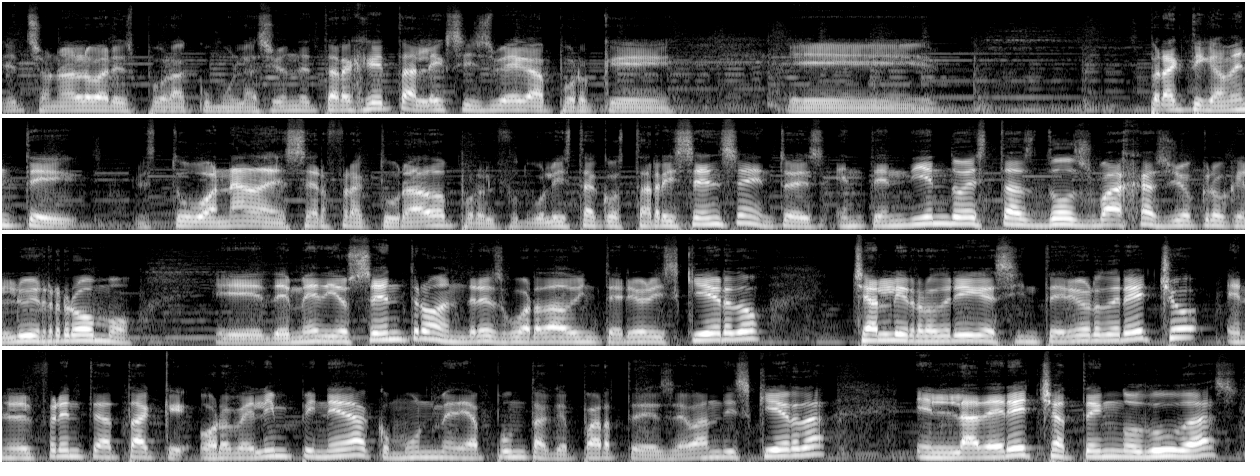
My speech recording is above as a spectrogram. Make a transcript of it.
Edson Álvarez por acumulación de tarjeta, Alexis Vega porque... Eh, prácticamente estuvo a nada de ser fracturado por el futbolista costarricense. Entonces, entendiendo estas dos bajas, yo creo que Luis Romo eh, de medio centro, Andrés Guardado interior izquierdo, Charlie Rodríguez interior derecho, en el frente ataque Orbelín Pineda como un mediapunta que parte desde banda izquierda. En la derecha tengo dudas,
